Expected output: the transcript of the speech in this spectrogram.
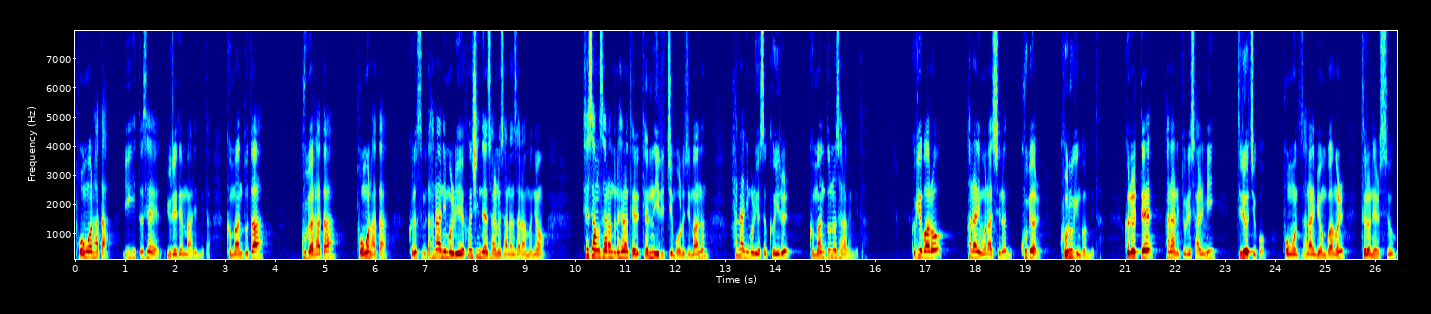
봉헌하다. 이 뜻에 유래된 말입니다. 그만두다, 구별하다, 봉헌하다. 그렇습니다. 하나님을 위해 헌신된 삶을 사는 사람은요. 세상 사람들은 해는 되는 일일지 모르지만은 하나님을 위해서 그 일을 그만두는 사람입니다. 그게 바로 하나님 원하시는 구별, 거룩인 겁니다. 그럴 때 하나님께 우리 삶이 드려지고 봉헌 하나님의 영광을 드러낼 수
